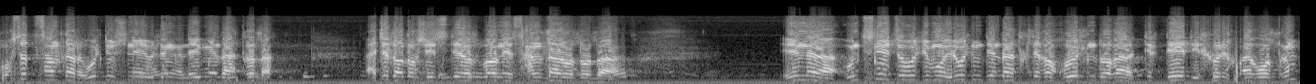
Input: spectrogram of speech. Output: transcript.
бусад саналаар үйлдвэрчний эвлэн нийгмийн даатгал ажил олгох шийдвэрийн холбооны саналаар бол энэ үндэсний зөвлөл юм уу эрүүл мэндийн даатгалын хуулинд байгаа тэр дээд эрх барих байгууллага нь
